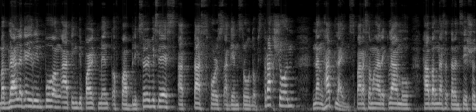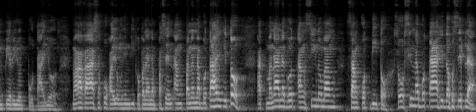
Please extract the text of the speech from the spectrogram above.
Maglalagay rin po ang ating Department of Public Services at Task Force Against Road Obstruction ng hotlines para sa mga reklamo habang nasa transition period po tayo. Makakaasa po kayong hindi ko palalampasin ang pananabotahin ito at mananagot ang sino mang sangkot dito. So sinabotahe daw sila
